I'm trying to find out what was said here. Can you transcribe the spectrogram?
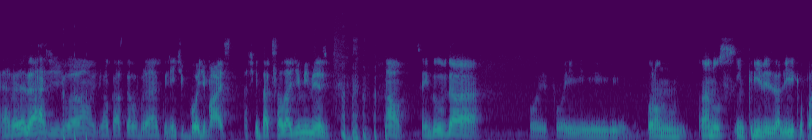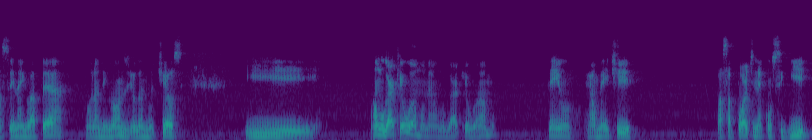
É verdade, João, João Castelo Branco, gente boa demais. Acho que tá com saudade de mim mesmo. Não, sem dúvida, foi, foi, foram anos incríveis ali que eu passei na Inglaterra, morando em Londres, jogando no Chelsea. E é um lugar que eu amo, né? Um lugar que eu amo. Tenho realmente passaporte, né? Consegui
